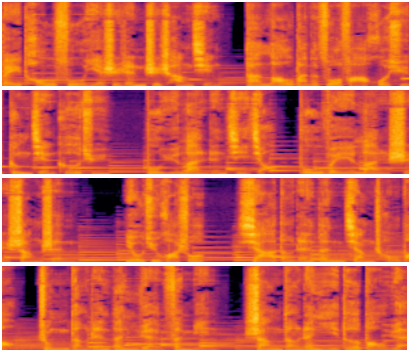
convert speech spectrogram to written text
被投诉也是人之常情。但老板的做法或许更见格局，不与烂人计较，不为烂事伤神。有句话说：“下等人恩将仇报，中等人恩怨分明，上等人以德报怨。”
